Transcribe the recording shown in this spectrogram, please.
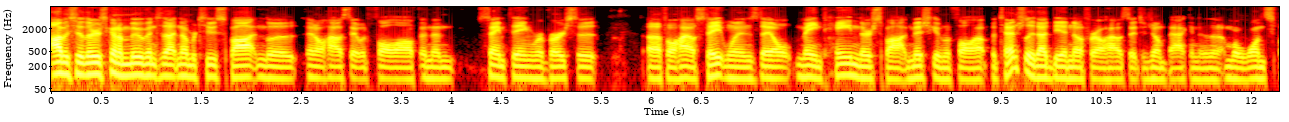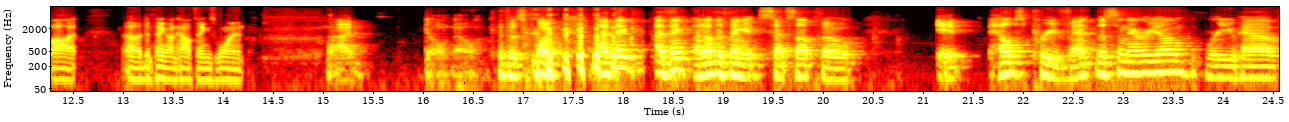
Obviously, they're just going to move into that number two spot, and the and Ohio State would fall off, and then same thing, reverse it. Uh, if Ohio State wins, they'll maintain their spot. Michigan would fall out. Potentially, that'd be enough for Ohio State to jump back into the number one spot, uh, depending on how things went. I don't know at this point. I think I think another thing it sets up though, it helps prevent the scenario where you have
